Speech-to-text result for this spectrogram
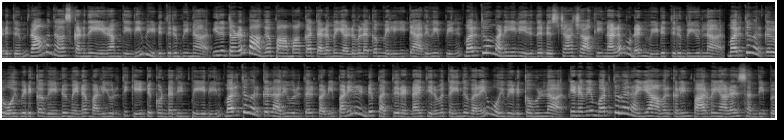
அடுத்து ராமதாஸ் கடந்த ஏழாம் தேதி வீடு திரும்பினார். இது தொடர்பாக பாமக தலைமை அலுவலகம் வெளியிட்ட அறிவிப்பில் மருத்துவமனையில் இருந்து டிஸ்சார்ஜ் ஆகி நலமுடன் வீடு திரும்பியுள்ளார். மருத்துவர்கள் ஓய்வெடுக்க வேண்டும் என வலியுறுத்தி கேட்டுக்கொண்டதின் பேரில் மருத்துவர்கள் அறிவுறுத்தல் படி பனிரெண்டு பத்து இரண்டாயிரத்தி இருபத்தி ஐந்து வரை ஓய்வெடுக்க உள்ளார். எனவே மருத்துவர் ஐயா அவர்களின் பார்வையாளர் சந்திப்பு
